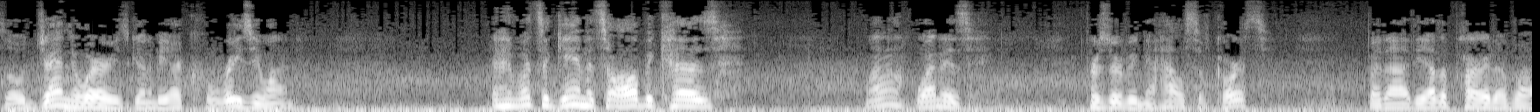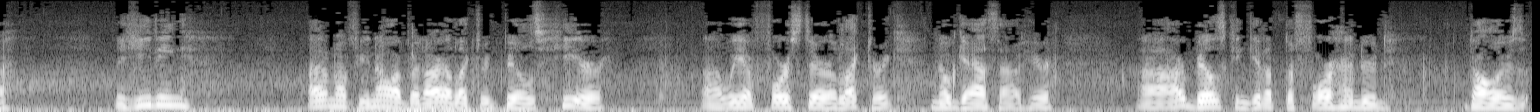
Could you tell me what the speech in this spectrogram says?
so January is going to be a crazy one. And once again, it's all because, well, one is preserving the house, of course. But uh, the other part of uh, the heating, I don't know if you know it, but our electric bills here, uh, we have forced air electric, no gas out here. Uh, our bills can get up to $400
